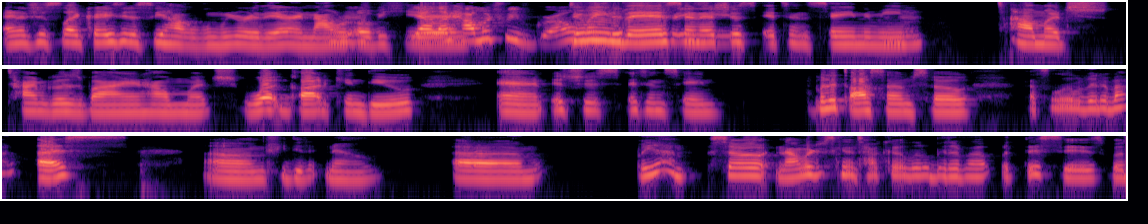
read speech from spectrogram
And it's just like crazy to see how when we were there and now Mhm. we're over here yeah like how much we've grown doing is this, and it's just it's insane to me Mhm. how much time goes by and how much what God can do, and it's just it's insane, but it's awesome. So that's a little bit about us, um, if you didn't know. Um, but yeah, so now we're just gonna talk a little bit about what this is, what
